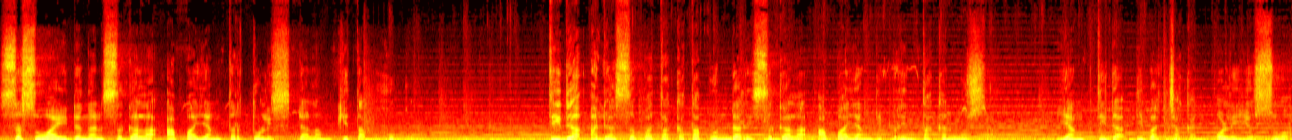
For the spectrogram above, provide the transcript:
sesuai dengan segala apa yang tertulis dalam kitab hukum. Tidak ada sepatah kata pun dari segala apa yang diperintahkan Musa yang tidak dibacakan oleh Yosua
